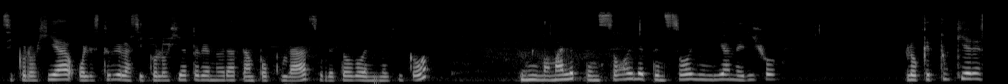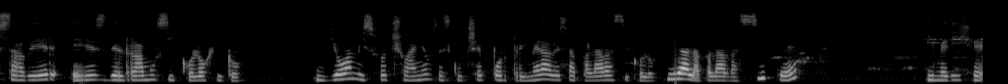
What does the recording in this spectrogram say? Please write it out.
psicología o el estudio de la psicología todavía no era tan popular, sobre todo en México. Y mi mamá le pensó y le pensó y un día me dijo, lo que tú quieres saber es del ramo psicológico. Y yo a mis ocho años escuché por primera vez la palabra psicología, la palabra psique, y me dije,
